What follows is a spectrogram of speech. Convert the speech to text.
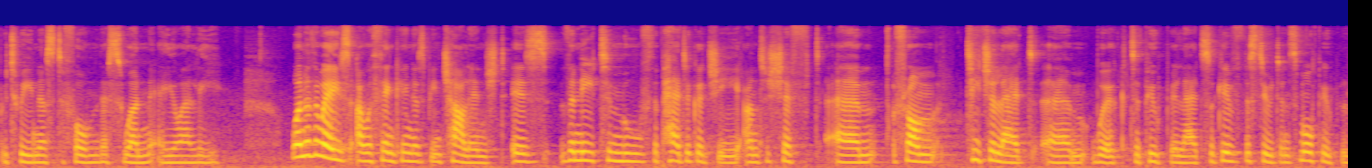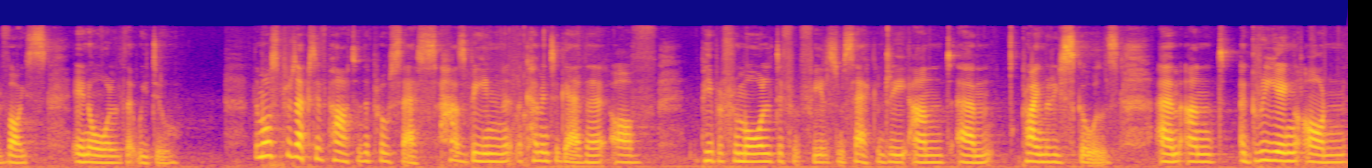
between us to form this one AOLE. One of the ways our thinking has been challenged is the need to move the pedagogy and to shift um, from teacher-led um, work to pupil-led, so give the students more pupil voice in all that we do. The most productive part of the process has been the coming together of people from all different fields, from secondary and um, primary schools, um, and agreeing on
